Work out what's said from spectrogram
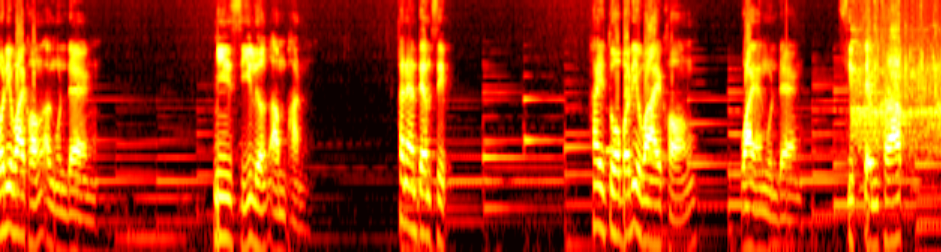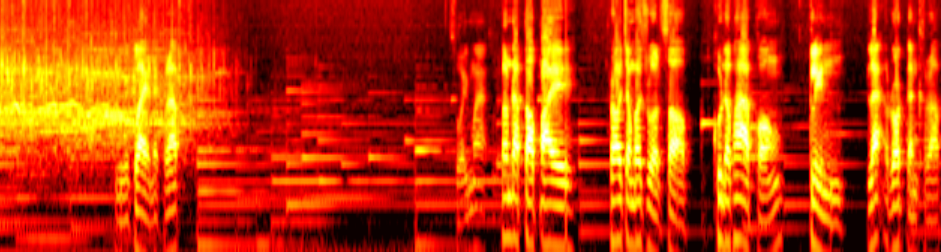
บริวายขององุ่นแดง มีสีเหลืองอำพันธ์คะแนนเต็ม10ให้ตัวบอดี้ไวน์ของไวน์องุ่นแดง10เต็มครับอยู่ใกล้นะครับ สวยมากลำดับต่อไปเราจะมาตรวจสอบคุณภาพของกลิ่นและรสกันครับ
